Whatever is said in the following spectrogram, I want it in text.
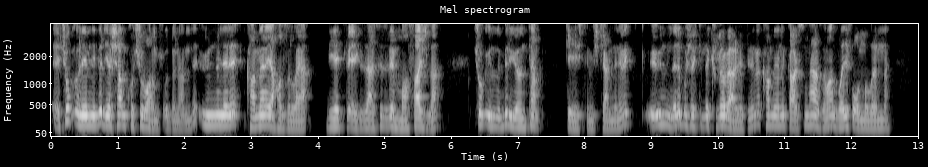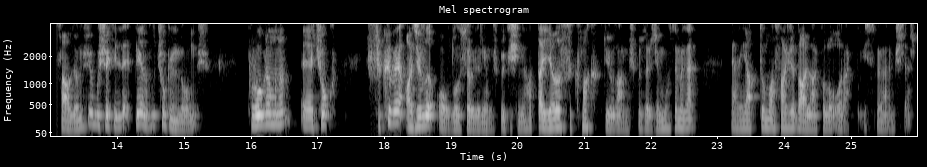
e, çok önemli bir yaşam koçu varmış o dönemde. Ünlüleri kameraya hazırlayan diyet ve egzersiz ve masajla çok ünlü bir yöntem geliştirmiş kendini ve ünlüleri bu şekilde kilo verdirdiğini ve kameranın karşısında her zaman zayıf olmalarını sağlıyormuş ve bu şekilde piyasada çok ünlü olmuş. Programının e, çok sıkı ve acılı olduğu söyleniyormuş bu kişinin. Hatta yağı sıkmak diyorlarmış bu sürece. Muhtemelen yani yaptığı masajla da alakalı olarak bu ismi vermişler.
